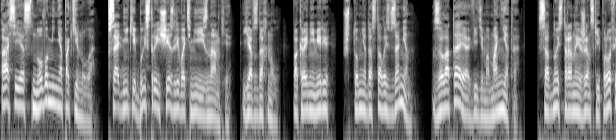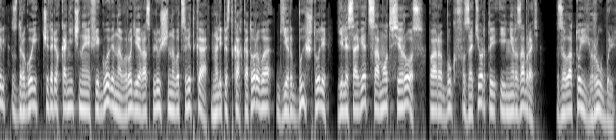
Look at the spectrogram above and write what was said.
«Асия снова меня покинула!» Всадники быстро исчезли во тьме изнанки. Я вздохнул. По крайней мере, что мне досталось взамен? Золотая, видимо, монета. С одной стороны женский профиль, с другой — четырехконечная фиговина вроде расплющенного цветка, на лепестках которого гербы, что ли, Елисавет Самот Всерос, пара букв затерты и не разобрать. Золотой рубль.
